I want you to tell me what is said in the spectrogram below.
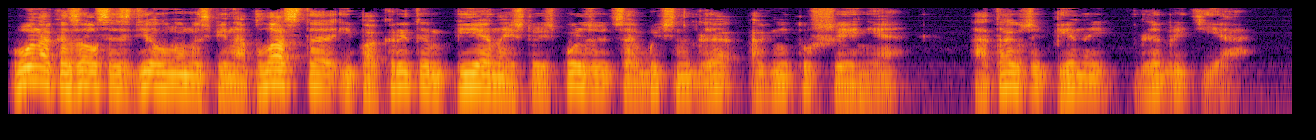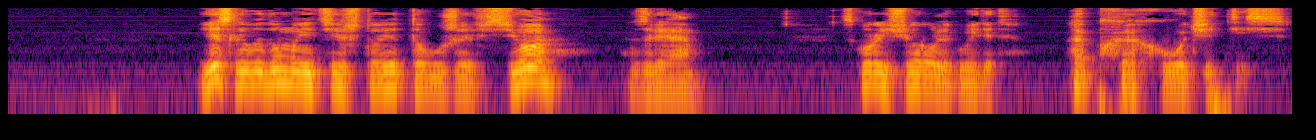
Он оказался сделанным из пенопласта и покрытым пеной, что используется обычно для огнетушения, а также пеной для бритья. Если вы думаете, что это уже все, зря. Скоро еще ролик выйдет. Обхохочетесь.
